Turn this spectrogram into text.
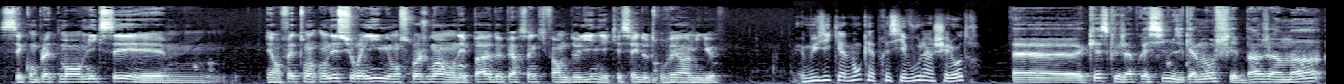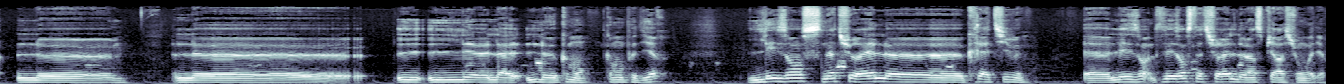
c'est complètement mixé et et en fait, on, on est sur une ligne où on se rejoint. On n'est pas deux personnes qui forment deux lignes et qui essayent de trouver un milieu. Musicalement, qu'appréciez-vous l'un chez l'autre? Euh, Qu'est-ce que j'apprécie musicalement chez Benjamin? Le. Le. Le. la- le- comment Comment on peut dire? L'aisance naturelle euh, créative. Euh, L'aisance l'aisance naturelle de l'inspiration, on va dire.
